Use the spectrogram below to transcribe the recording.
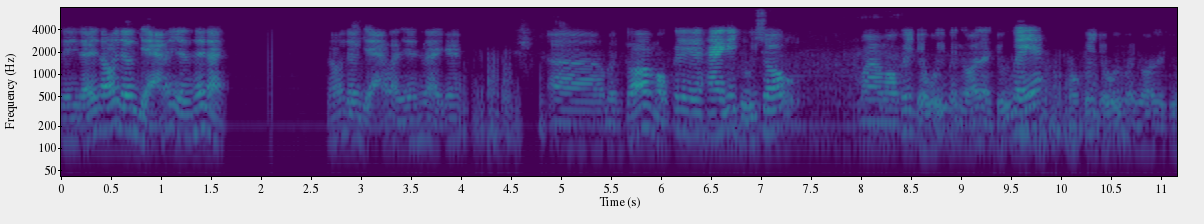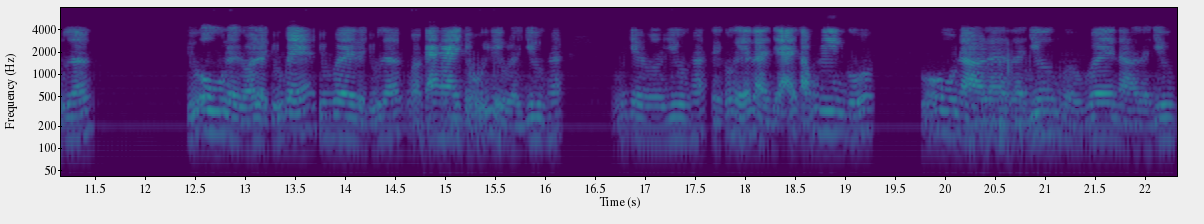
Thì để nói đơn giản như thế này. Nói đơn giản là như thế này cái. À, mình có một cái hai cái chuỗi số mà một cái chuỗi mình gọi là chuỗi bé một cái chuỗi mình gọi là chuỗi lớn. Chuỗi u này gọi là chuỗi bé chuỗi v là chuỗi lớn và cả hai chuỗi đều là dương hết. Cũng chưa dương hết thì có nghĩa là giải tổng riêng của của u nào là là dương và v nào là dương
